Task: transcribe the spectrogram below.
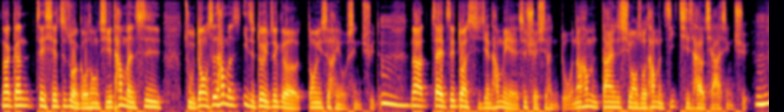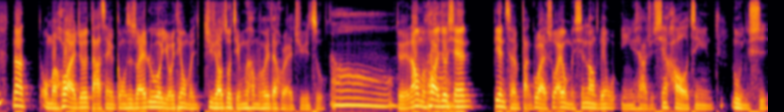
那跟这些制作人沟通，其实他们是主动，是他们一直对这个东西是很有兴趣的。嗯，那在这段时间，他们也是学习很多。那他们当然是希望说，他们自己其实还有其他兴趣。嗯，那我们后来就是达成一个共识，说，哎，如果有一天我们继续要做节目，他们会再回来继续做。哦，对，然后我们后来就先变成反过来说，哎，我们先让这边营运下去，先好好经营录音室。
